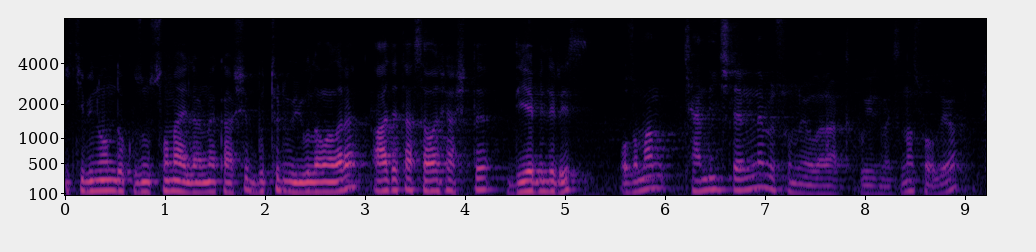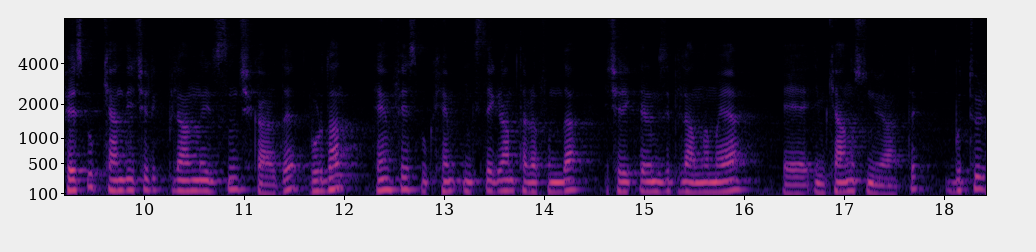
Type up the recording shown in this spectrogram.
2019'un son aylarına karşı bu tür uygulamalara adeta savaş açtı diyebiliriz. O zaman kendi içlerinde mi sunuyorlar artık bu hizmeti? Nasıl oluyor? Facebook kendi içerik planlayıcısını çıkardı. Buradan hem Facebook hem Instagram tarafında içeriklerimizi planlamaya e, imkanı sunuyor artık. Bu tür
